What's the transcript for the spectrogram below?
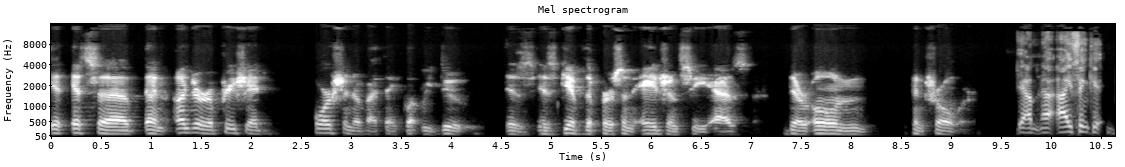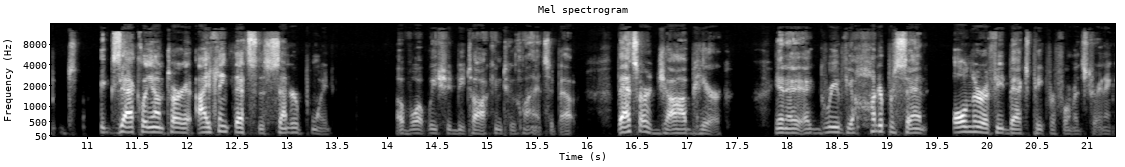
it, it's a, an underappreciated portion of I think what we do is is give the person agency as their own controller. Yeah, I think it, exactly on target. I think that's the center point of what we should be talking to clients about. That's our job here. And I agree with you 100% all neurofeedback's peak performance training.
